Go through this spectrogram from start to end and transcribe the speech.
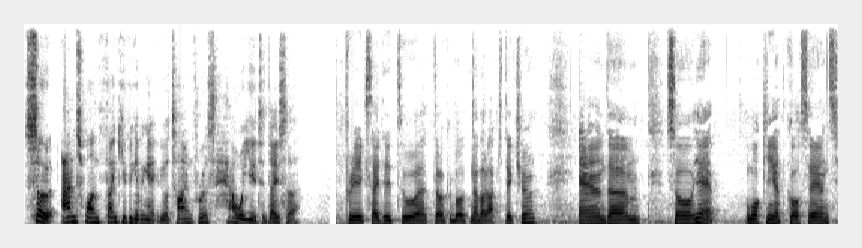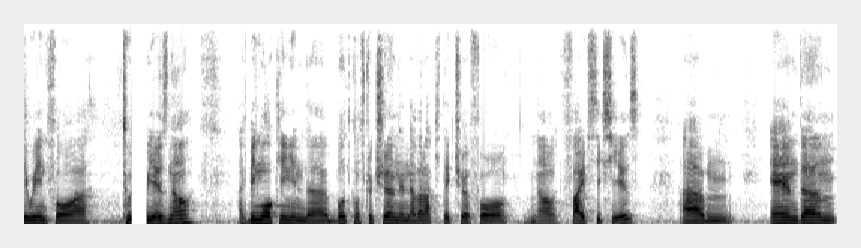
So, Antoine, thank you for giving it your time for us. How are you today, sir? Pretty excited to uh, talk about naval architecture. And um, so, yeah, working at Corsair and Seawind for uh, two years now. I've been working in the boat construction and naval architecture for now five, six years. Um, and um,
